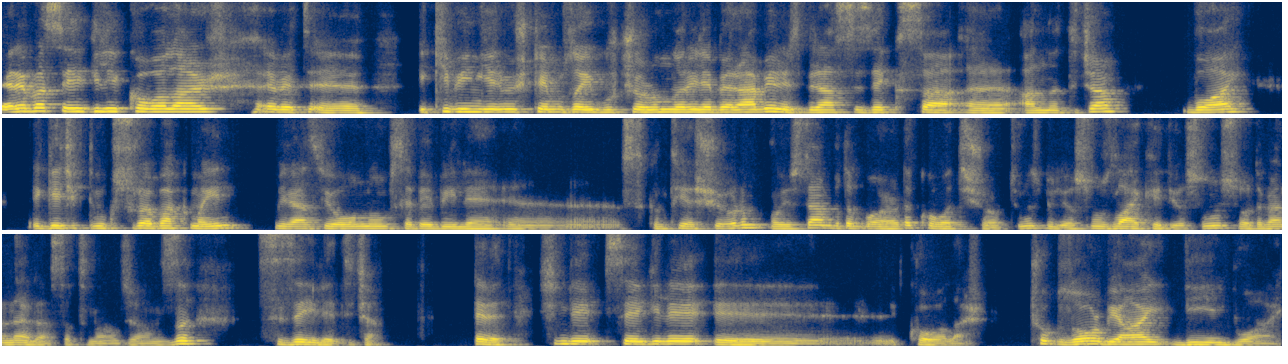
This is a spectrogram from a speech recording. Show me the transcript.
Merhaba sevgili kovalar. Evet, e, 2023 Temmuz ayı burç yorumları ile beraberiz. Biraz size kısa e, anlatacağım. Bu ay e, geciktim kusura bakmayın. Biraz yoğunluğum sebebiyle e, sıkıntı yaşıyorum. O yüzden bu da bu arada kova tişörtünüz. Biliyorsunuz like ediyorsunuz. Sonra da ben nereden satın alacağınızı size ileteceğim. Evet, şimdi sevgili e, kovalar, çok zor bir ay değil bu ay.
